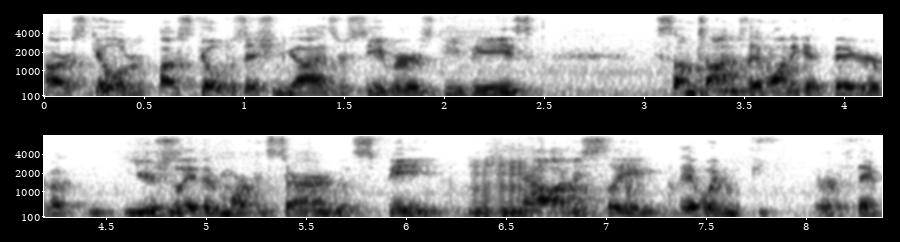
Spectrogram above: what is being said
our skill our skill position guys, receivers, DBs. Sometimes they want to get bigger, but usually they're more concerned with speed. Mhm. Now, obviously, they wouldn't be here if they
